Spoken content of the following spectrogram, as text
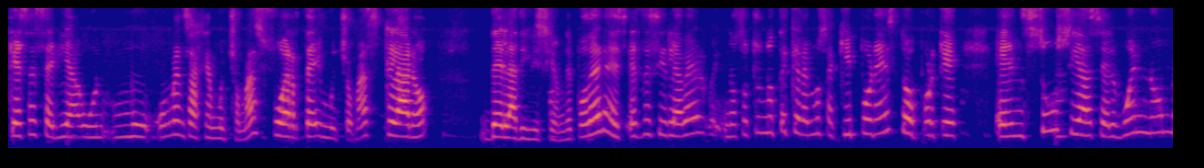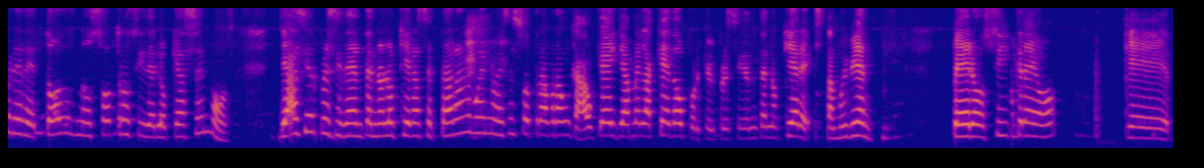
que ese sería un, un mensaje mucho más fuerte y mucho más claro de la división de poderes. Es decirle, a ver, nosotros no te queremos aquí por esto, porque ensucias el buen nombre de todos nosotros y de lo que hacemos. Ya si el presidente no lo quiere aceptar, ah, bueno, esa es otra bronca, ok, ya me la quedo porque el presidente no quiere, está muy bien. Pero sí creo que,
